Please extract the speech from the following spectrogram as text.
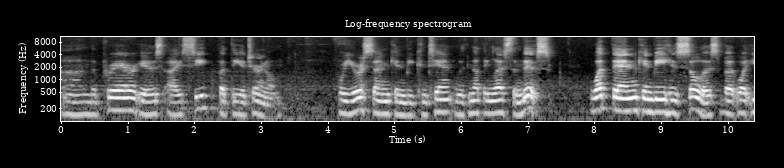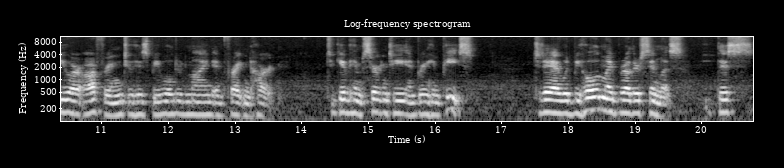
Uh, the prayer is I seek but the eternal, for your Son can be content with nothing less than this. What then can be his solace but what you are offering to his bewildered mind and frightened heart, to give him certainty and bring him peace? Today I would behold my brother sinless. This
